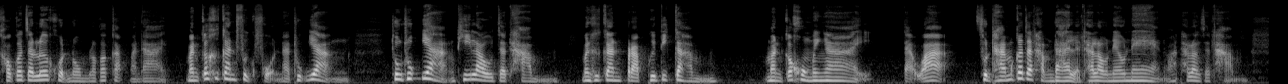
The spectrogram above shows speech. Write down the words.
เขาก็จะเลิกขวดนมแล้วก็กลับมาได้ มันก็คือการฝึกฝนนะทุกอย่าง ทุกๆอย่างที่เราจะทำมันคือการปรับพฤติกรรม มันก็คงไม่ง่าย แต่ว่าสุดท้ายมันก็จะทำได้แหละถ้าเราแน่วแน่เนาะถ้าเราจะทำ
